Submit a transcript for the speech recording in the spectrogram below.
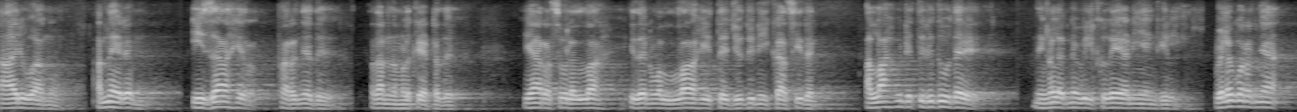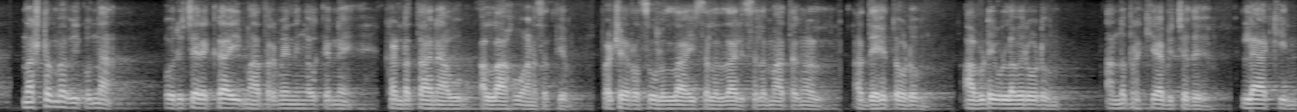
ആര് വാങ്ങും? അന്നേരം ഇസാഹിർ പറഞ്ഞത് അതാണ് നമ്മൾ കേട്ടത് യാ റസൂൽ അള്ളാഹ് ഇതൻ വല്ലാഹി തെജുദിനി കസീദൻ അള്ളാഹുവിന്റെ തിരുദൂതരെ നിങ്ങൾ എന്നെ വിൽക്കുകയാണ് എങ്കിൽ വില കുറഞ്ഞ നഷ്ടം ഭവിക്കുന്ന ഒരു ചരക്കായി മാത്രമേ നിങ്ങൾക്കെന്നെ കണ്ടെത്താനാവൂ. അള്ളാഹുവാണ് സത്യം. പക്ഷേ റസൂലി സല്ലാ അലൈഹി സ്വലമാ തങ്ങൾ അദ്ദേഹത്തോടും അവിടെയുള്ളവരോടും അന്ന് പ്രഖ്യാപിച്ചത് ലാക്കിൻ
